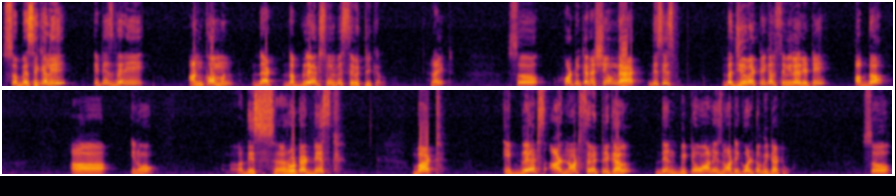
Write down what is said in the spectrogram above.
so basically it is very uncommon that the blades will be symmetrical right. So, what we can assume that this is the geometrical similarity of the uh, you know this uh, rotor disc, but if blades are not symmetrical then beta 1 is not equal to beta 2. So,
